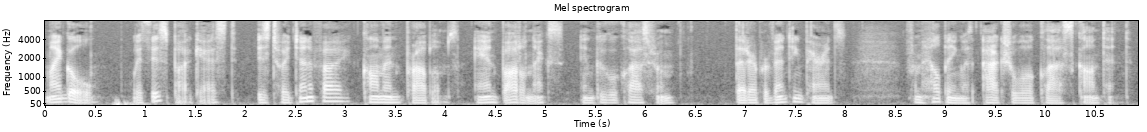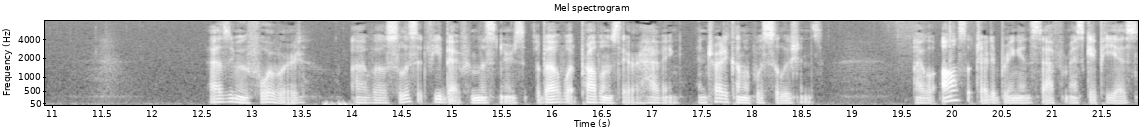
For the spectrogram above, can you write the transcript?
My goal with this podcast is to identify common problems and bottlenecks in Google Classroom that are preventing parents from helping with actual class content. As we move forward, I will solicit feedback from listeners about what problems they are having and try to come up with solutions. I will also try to bring in staff from SKPS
